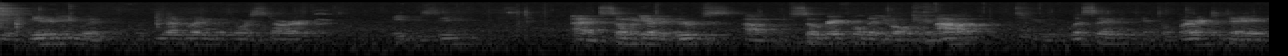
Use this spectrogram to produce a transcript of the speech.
in the community with, with you, Edwin, North Star, ABC, so many other groups. Um, I'm so grateful that you all came out to listen and to learn today.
